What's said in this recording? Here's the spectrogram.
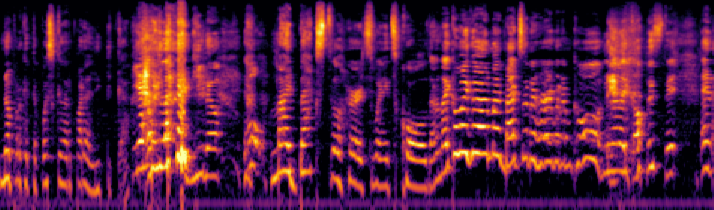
no, porque te puedes quedar paralítica. Yeah. Or like, you know, Well- my back still hurts when it's cold. And I'm like, oh my god, my back's gonna hurt when I'm cold. You know, like all this thing. And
